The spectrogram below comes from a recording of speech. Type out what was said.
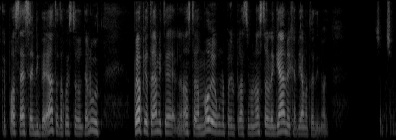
che, possa essere liberata da questo galut proprio tramite il nostro amore uno per il prossimo, il nostro legame che abbiamo tra di noi. Shabbat shalom.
